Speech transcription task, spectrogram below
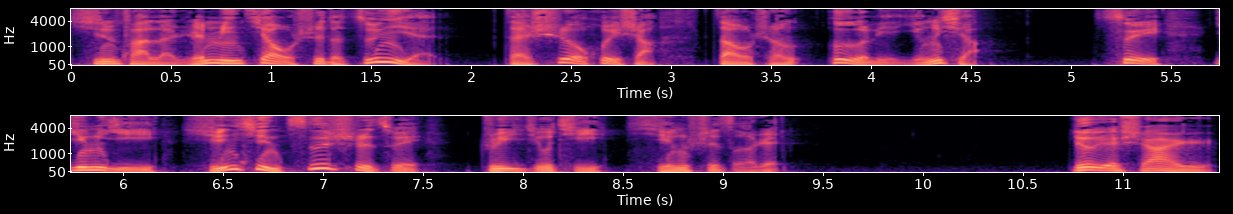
侵犯了人民教师的尊严，在社会上造成恶劣影响，遂应以寻衅滋事罪追究其刑事责任。六月十二日，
